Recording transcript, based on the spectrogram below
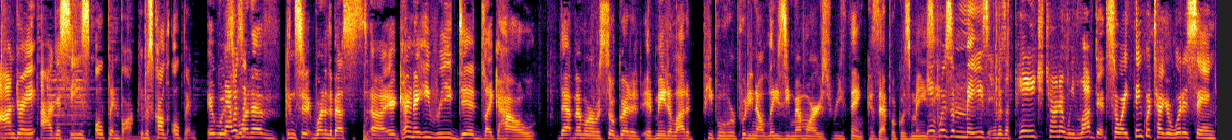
Andre Agassi's Open book. It was called Open. It was, That one a- of consider one of the best. Uh, it kind of he redid like how that memoir was so good. It, it made a lot of people who were putting out lazy memoirs rethink because that book was amazing. It was amazing. It was a page turner. We loved it. So I think what Tiger Wood is saying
